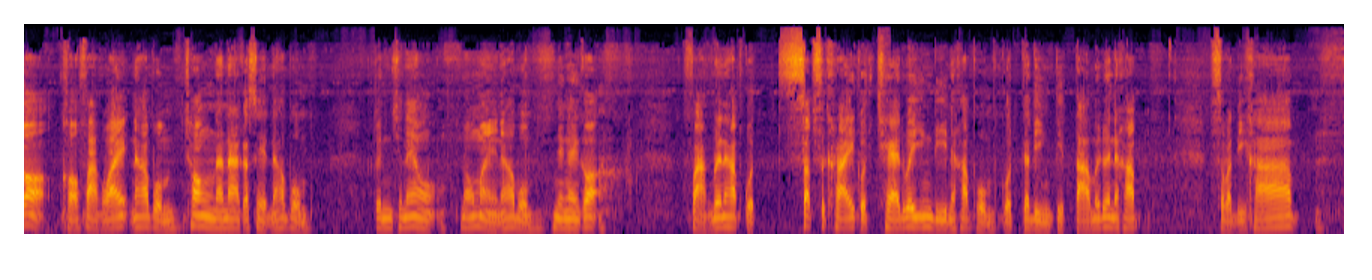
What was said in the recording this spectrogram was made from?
ก็ขอฝากไว้นะครับ ผมช่องนานาเกษตรนะครับ ผม เป็นช anel น้องใหม่นะครับผม ยังไงก็ฝากด้วยนะครับ กด subscribe กดแชร์ด้วยยิ่งดีนะครับผม กดกระดิ่งติดตามไว้ด้วยนะครับ สวัสดีครับ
